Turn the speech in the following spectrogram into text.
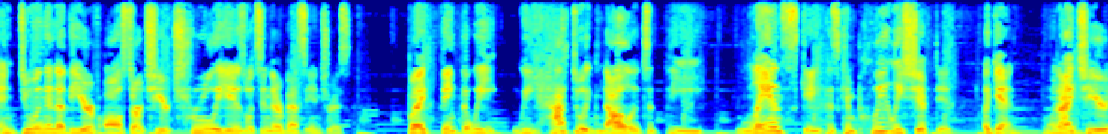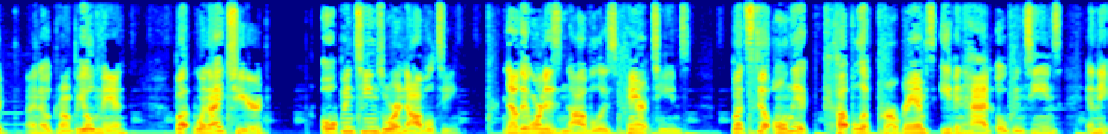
and doing another year of all star cheer truly is what's in their best interest. But I think that we we have to acknowledge that the landscape has completely shifted. Again, when I cheered, I know grumpy old man, but when I cheered, open teams were a novelty. Now they weren't as novel as parent teams, but still only a couple of programs even had open teams and they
